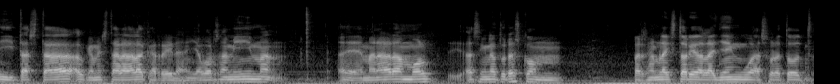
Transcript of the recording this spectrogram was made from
i tastar el que més t'agrada de la carrera. Llavors a mi eh, m'han agradat molt assignatures com, per exemple, la història de la llengua, sobretot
